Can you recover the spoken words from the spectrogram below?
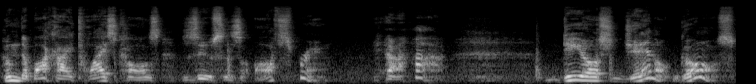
whom the Bacchae twice calls Zeus's offspring. Dios gonos.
